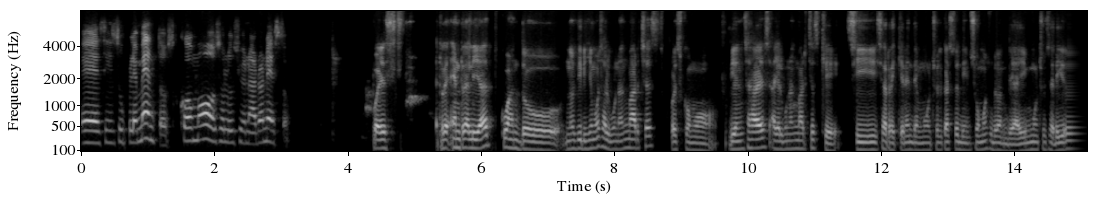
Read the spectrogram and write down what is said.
eh, sin suplementos. ¿Cómo solucionaron esto? Pues en realidad cuando nos dirigimos a algunas marchas, pues como bien sabes, hay algunas marchas que sí se requieren de muchos gastos de insumos, donde hay muchos heridos.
